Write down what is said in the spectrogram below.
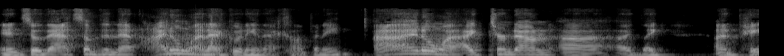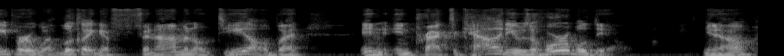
And so that's something that I don't want equity in that company. I don't want, I turned down, uh, like on paper, what looked like a phenomenal deal, but in, in practicality, it was a horrible deal, you know?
